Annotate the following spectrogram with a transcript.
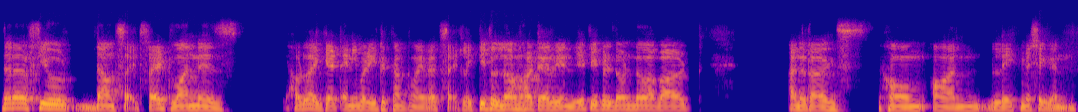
there are a few downsides, right? One is, how do I get anybody to come to my website? Like people know about Airbnb, people don't know about Anurag's home on Lake Michigan,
